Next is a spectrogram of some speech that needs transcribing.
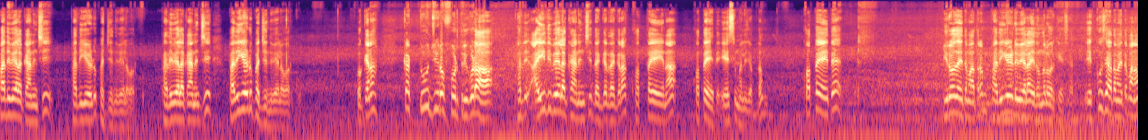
పదివేల కానించి పదిహేడు పద్దెనిమిది వేల వరకు. పదివేల కానించి పదిహేడు పద్దెనిమిది వేల వరకు. ఓకేనా? ఇంకా టూ జీరో ఫోర్ త్రీ కూడా పది ఐదు వేల కానించి దగ్గర దగ్గర కొత్త అయినా కొత్త అయితే ఏసీ మళ్ళీ చెప్దాం. కొత్త అయితే ఈరోజు అయితే మాత్రం పదిహేడు వేల ఐదు వందల వరకు వేశారు. ఎక్కువ శాతం అయితే మనం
